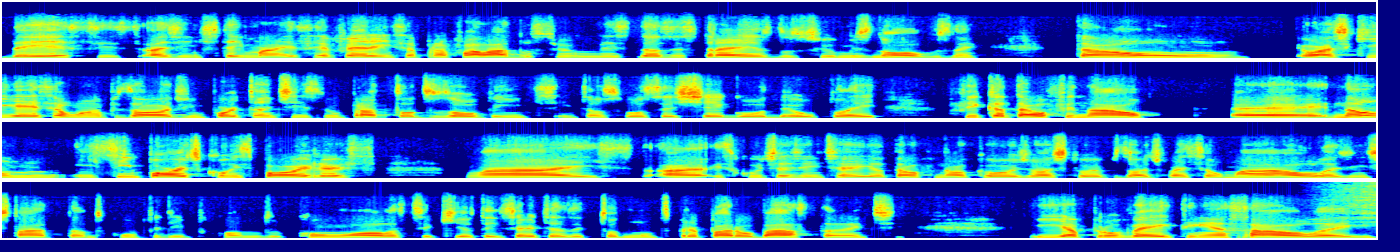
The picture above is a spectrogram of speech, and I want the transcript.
desses, a gente tem mais referência para falar dos filmes, das estreias, dos filmes novos, né? Então, eu acho que esse é um episódio importantíssimo para todos os ouvintes. Então, se você chegou, deu o play, fica até o final. É, não se importe com spoilers, mas ah, escute a gente aí até o final, que hoje eu acho que o episódio vai ser uma aula. A gente está tanto com o Felipe quanto com o Wallace aqui. Eu tenho certeza que todo mundo se preparou bastante. E aproveitem essa aula aí.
